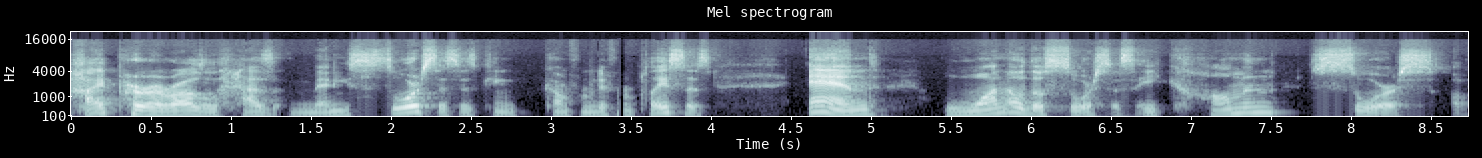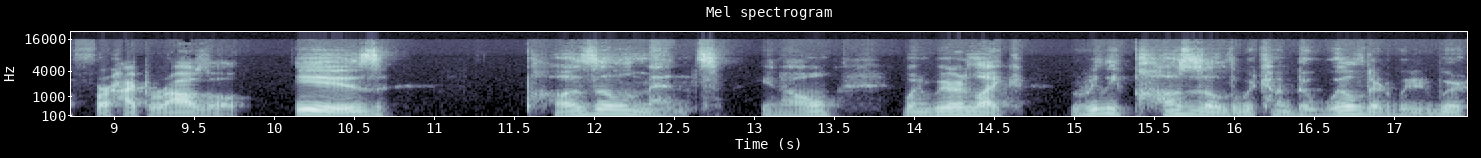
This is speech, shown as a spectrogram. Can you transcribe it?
hyperarousal has many sources it can come from different places. And one of those sources a common source of, for hyperarousal is puzzlement you know? When we're like really puzzled we're kind of bewildered we, are we're,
